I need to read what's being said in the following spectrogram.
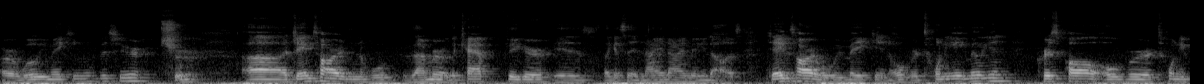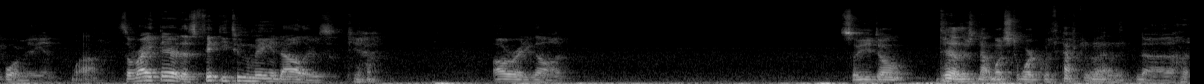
or will be making this year? Sure. Uh, James Harden will. Remember the cap figure is like I said, ninety nine million dollars. James Harden will be making over twenty eight million. Chris Paul over twenty four million. Wow. So right there, there's fifty two million dollars Yeah. already gone. So you don't. Yeah, there's not much to work with after that. Mm, Nah. Uh,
